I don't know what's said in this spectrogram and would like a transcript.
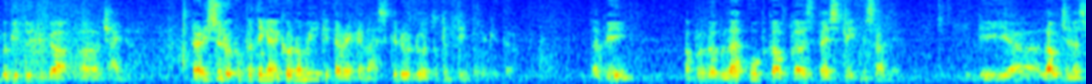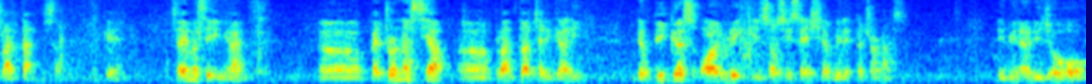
begitu juga uh, China. Dari sudut kepentingan ekonomi, kita recognize kedua-dua itu penting pada kita. Tapi, apabila berlaku perkara-perkara spesifik misalnya, di uh, Laut Cina Selatan misalnya, okay, saya masih ingat, uh, Petronas siap uh, pelantar cari gali the biggest oil rig in Southeast Asia milik Petronas dibina di Johor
